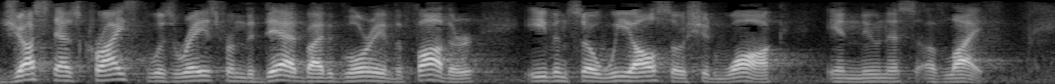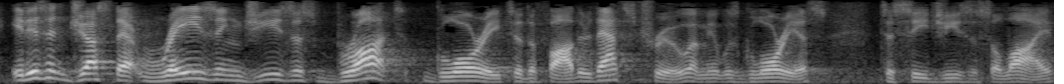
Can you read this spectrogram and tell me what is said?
Just as Christ was raised from the dead by the glory of the Father, even so we also should walk in newness of life. It isn't just that raising Jesus brought glory to the Father. That's true. I mean, it was glorious to see Jesus alive.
